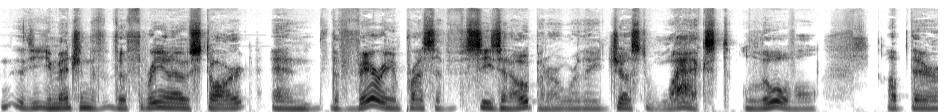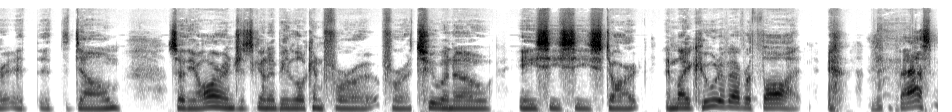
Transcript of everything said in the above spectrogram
you mentioned the three and zero oh start and the very impressive season opener where they just waxed Louisville up there at, at the dome. So the Orange is going to be looking for a, for a 2 and 0 ACC start. And Mike, who would have ever thought bas-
